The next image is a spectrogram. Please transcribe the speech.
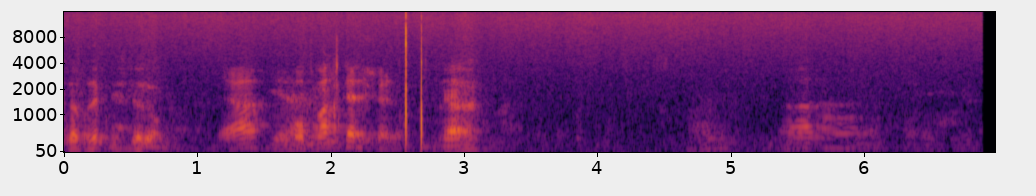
der dritten Stellung. Ja, Obrastellstellung. Ja,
